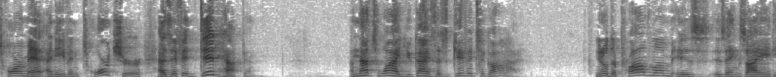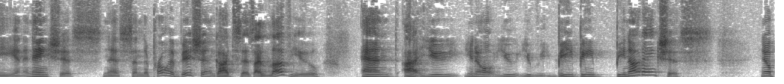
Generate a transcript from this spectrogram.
torment, and even torture as if it did happen. And that's why, you guys, let's give it to God. You know, the problem is, is anxiety and, and anxiousness and the prohibition. God says, I love you, and I, you, you know, you, you be, be, be not anxious. You know,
